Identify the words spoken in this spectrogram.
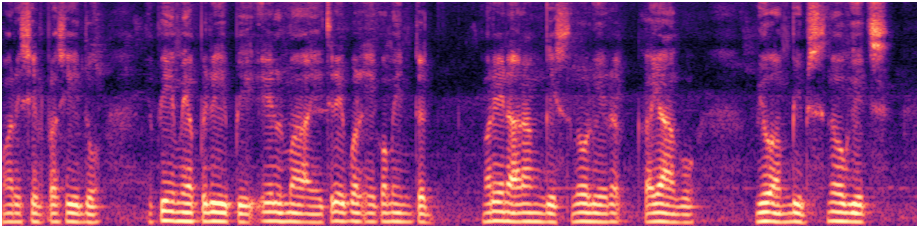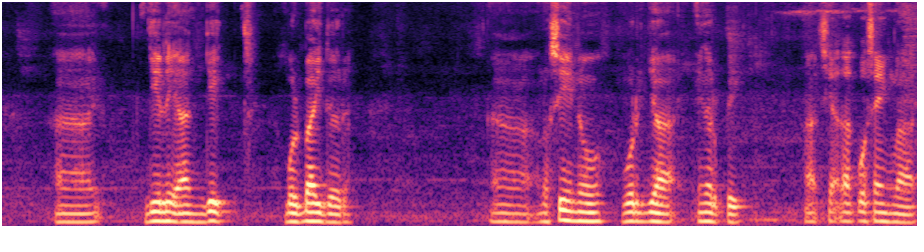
Maricel Placido, Epimia Felipe, Ilma A, Triple A Commented, Marina Arangis, Loli Cayago, Bio Ambibs, Nogits, uh, Gillian Jake, Bolbider, uh, Rosino, Borgia, Inerpic, at siya at po sa inyong lahat.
